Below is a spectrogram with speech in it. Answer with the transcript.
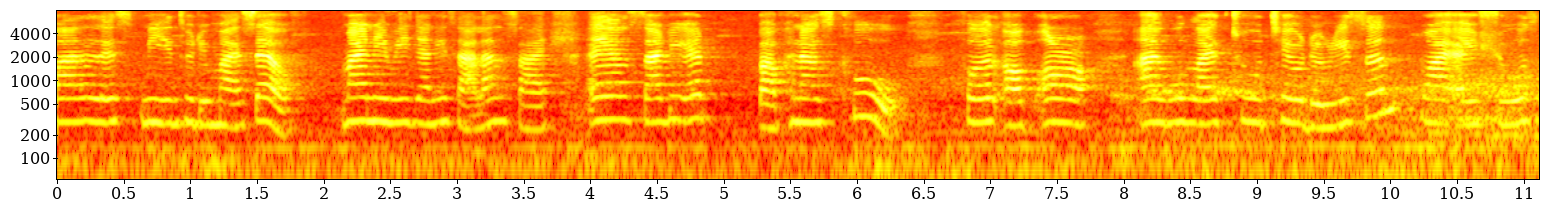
everyone, let me introduce myself. My name is Yanisa Lansai. I am studying at Papanang School. First of all, I would like to tell the reason why I choose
